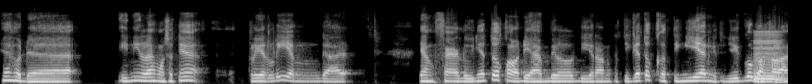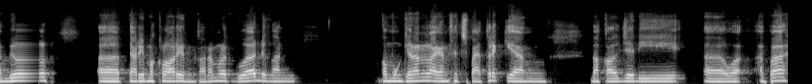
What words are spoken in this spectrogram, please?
Ya udah inilah maksudnya clearly yang enggak yang value-nya tuh kalau diambil di round ketiga tuh ketinggian gitu. Jadi gue bakal Hmm. ambil uh, Terry McLaurin karena menurut gue dengan kemungkinan Ryan Fitzpatrick yang bakal jadi uh, apa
